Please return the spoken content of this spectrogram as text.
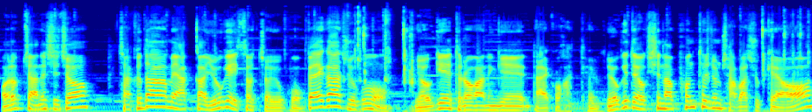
어렵지 않으시죠? 자, 그 다음에 아까 요게 있었죠, 요거. 빼가지고 여기에 들어가는 게 나을 것 같아요. 여기도 역시나 폰트 좀 잡아줄게요.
